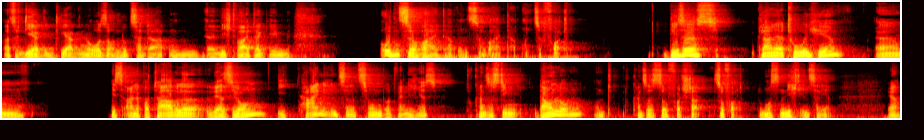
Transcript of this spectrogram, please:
also Diagnose und Nutzerdaten äh, nicht weitergeben und so weiter und so weiter und so fort. Dieses kleine Tool hier ähm, ist eine portable Version, die keine Installation notwendig ist. Du kannst das Ding downloaden und du kannst es sofort starten. Sofort. Du musst nicht installieren. Ja,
